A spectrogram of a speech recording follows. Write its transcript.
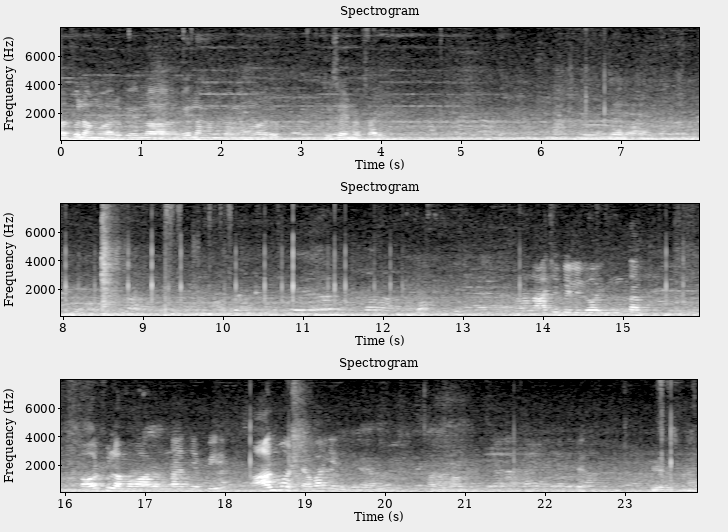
పవర్ఫుల్ అమ్మవారు వేర్ల వేర్లంగమ్మ తల్లి అమ్మవారు చూసేయండి ఒకసారి. నాచుపల్లిలో ఇంత పవర్ఫుల్ అమ్మవారు ఉన్నారని చెప్పి ఆల్మోస్ట్ ఎవరికి తెలియదు వీడియో తీసుకున్నాను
